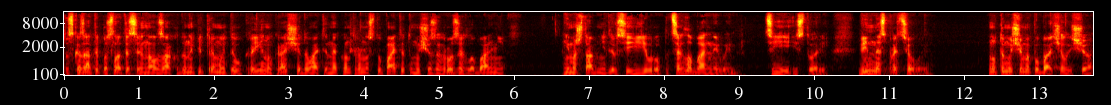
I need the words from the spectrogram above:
то сказати, послати сигнал заходу, не підтримуйте Україну, краще давайте не контрнаступайте, тому що загрози глобальні і масштабні для всієї Європи. Це глобальний вимір цієї історії. Він не спрацьовує. Ну тому що ми побачили, що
